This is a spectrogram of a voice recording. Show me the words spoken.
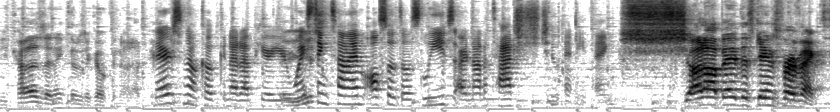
because I think there's a coconut up here. There's no coconut up here. You're wasting time. Also, those leaves are not attached to anything. Shut up, babe. This game's perfect.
